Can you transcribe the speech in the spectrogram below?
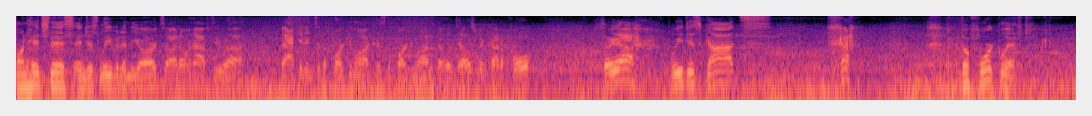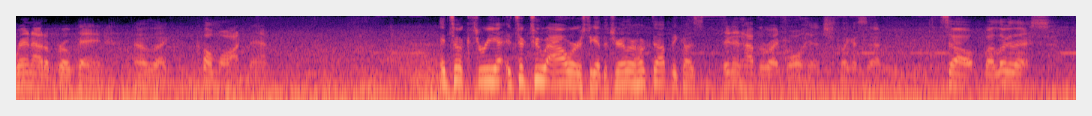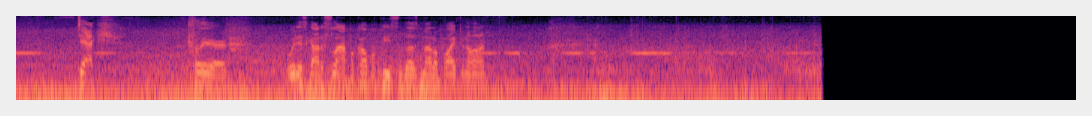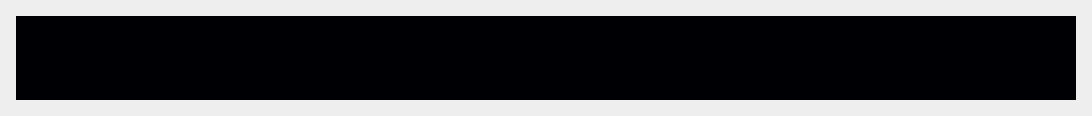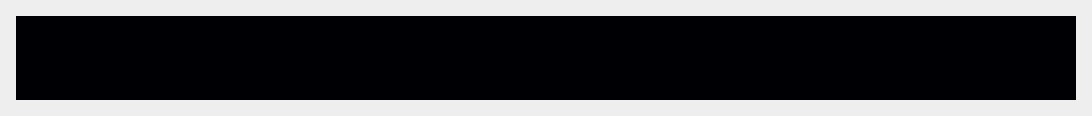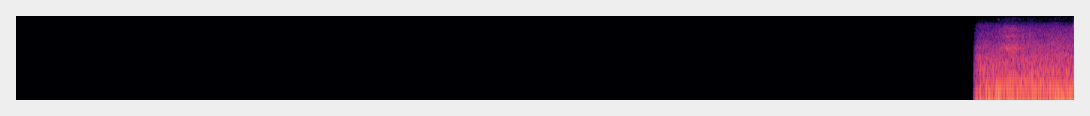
unhitch this and just leave it in the yard so I don't have to uh, back it into the parking lot because the parking lot at the hotel has been kind of full. So yeah, we just got the forklift ran out of propane. I was like, come on, man. It took three, it took two hours to get the trailer hooked up because they didn't have the right ball hitch, like I said. So, but look at this. Deck cleared. We just got to slap a couple pieces of those metal piping on.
